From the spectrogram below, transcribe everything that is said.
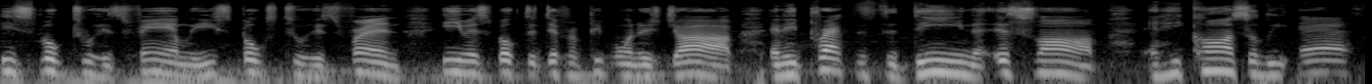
he spoke to his family, he spoke to his friend, he even spoke to different people on his job, and he practiced the deen of Islam, and he constantly asked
